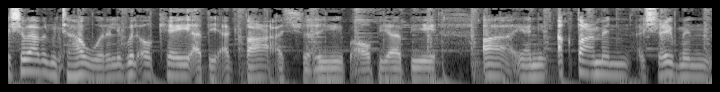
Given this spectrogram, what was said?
الشباب المتهور اللي يقول okay أبي أقطع الشعيب أو ابي أبي آه يعني أقطع من الشعيب من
